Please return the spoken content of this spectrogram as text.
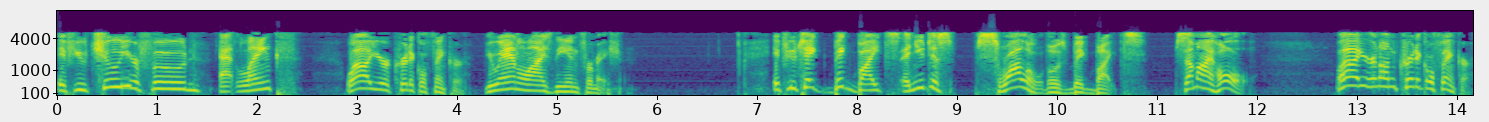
If you chew your food at length, well, you're a critical thinker. You analyze the information. If you take big bites and you just swallow those big bites, semi whole. Well, you're an uncritical thinker.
